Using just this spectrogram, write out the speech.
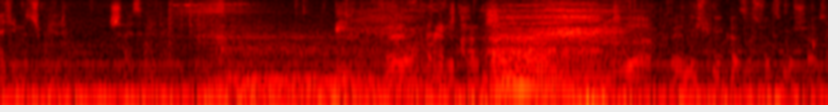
Alchemist spielt. Scheiße. Wenn du nicht spielen kannst, ist schon ziemlich scheiße.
